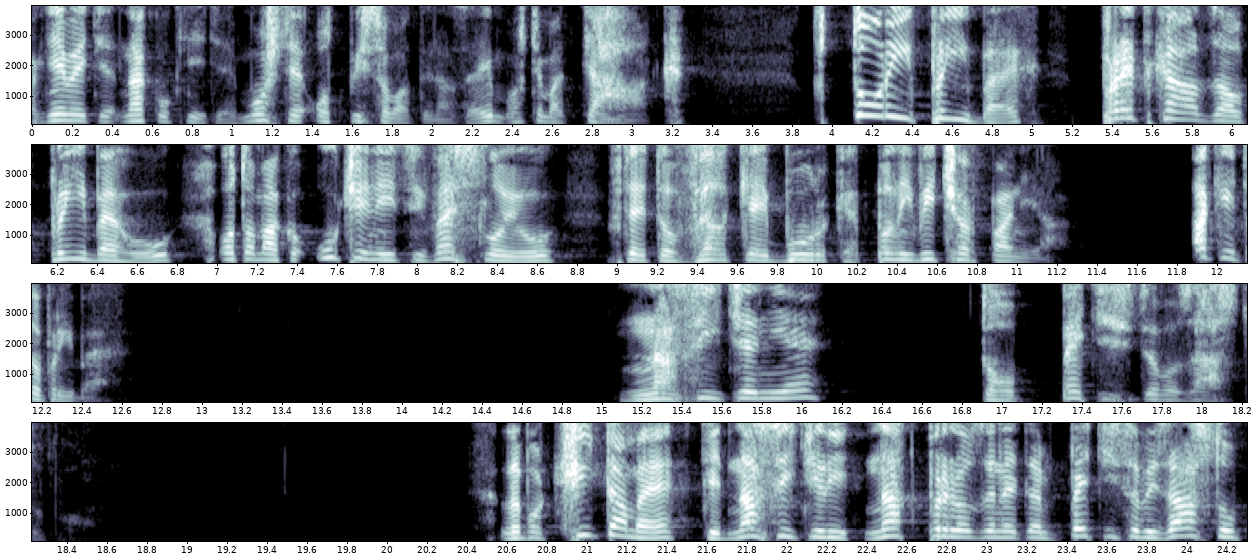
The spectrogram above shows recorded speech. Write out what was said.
Ak neviete, nakúknite. Môžete odpisovať teraz, hej? môžete mať ťahák. Ktorý príbeh predchádzal príbehu o tom, ako učeníci veslujú v tejto veľkej búrke, plný vyčerpania? Aký je to príbeh? nasýtenie toho 5000 zástupu. Lebo čítame, keď nasýtili nadprirodzené ten 5000 zástup,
